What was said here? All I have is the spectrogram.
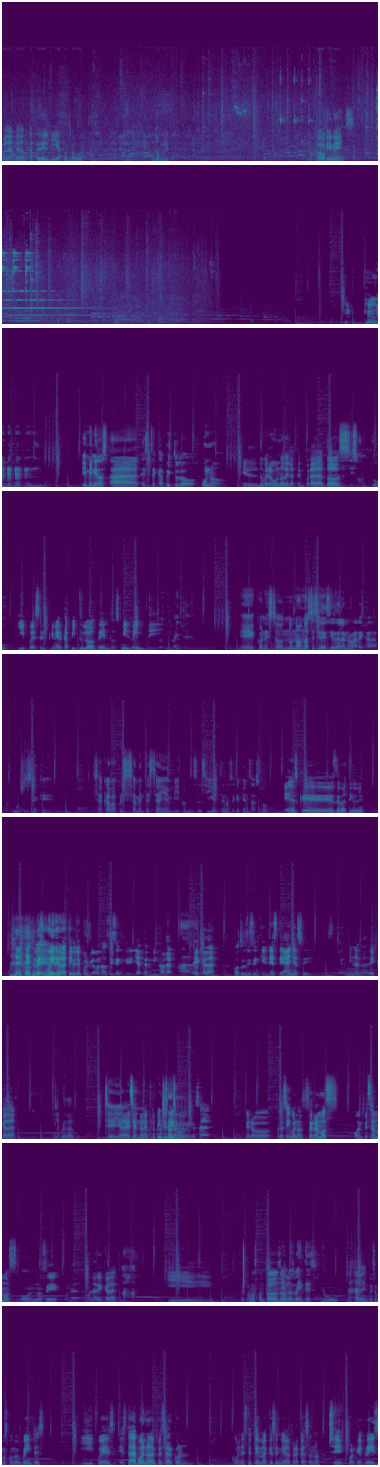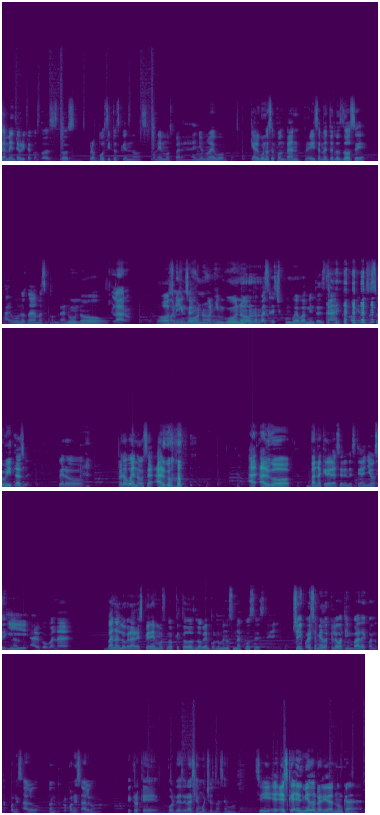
Hola, ¿me da un café del día, por favor? ¿Nombre? Coffee Mates. Bienvenidos a este capítulo 1. El número uno de la temporada 2 Season 2 y pues el primer capítulo del 2020. 2020. Eh, con esto, no, no, no sé si decir de la nueva década, porque muchos dicen que se acaba precisamente este año y comienza el siguiente. No sé qué piensas tú. Es que es debatible. Ok. es muy debatible porque unos dicen que ya terminó la, década, otros dicen que en este año se, se termina la década. Y la verdad, Sí, ya no exactamente lo pinches mismo, güey. O sea, pero, pero sí, bueno, cerramos o empezamos o no sé, una, una década Ajá. y pues vamos con todo, Sí, ¿no? en los 20 Ajá, empezamos con los 20 y pues está bueno empezar con, con este tema que es el miedo al fracaso, ¿no? Sí. Porque precisamente ahorita con todos estos propósitos que nos ponemos para año nuevo, que algunos se pondrán precisamente los 12, algunos nada más se pondrán uno o Claro. o dos O ninguno. o ninguno, o capaz se les chupó un huevo mientras estaban comiendo sus uvitas, güey. Pero, pero bueno, o sea, algo, algo van a querer hacer en este año Sí, y algo van a, van a lograr, esperemos, ¿no? Que todos logren por lo menos una cosa este año. Sí, pues ese miedo que luego te invade cuando te pones algo, cuando te propones algo, ¿no? Que creo que por desgracia muchos lo hacemos. Sí, e- es que el miedo en realidad nunca,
